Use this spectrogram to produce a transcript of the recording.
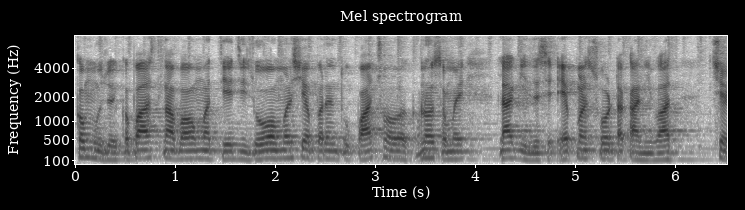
કમવું જોઈએ. કપાસના ભાવમાં તેજી જોવા મળશે, પરંતુ પાછો હવે ઘણો સમય લાગી જશે. એ પણ સો ટકાની વાત છે.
